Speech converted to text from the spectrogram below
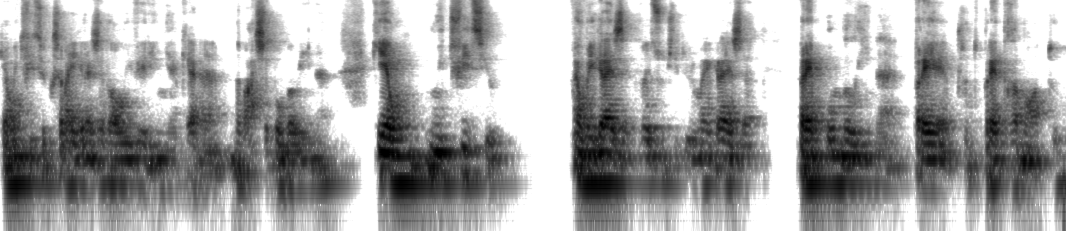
que é um edifício que se chama Igreja da Oliveirinha, que é na, na Baixa Pombalina, que é um, um, edifício, é uma igreja que veio substituir uma igreja pré-pombalina, pré-terremoto, pré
